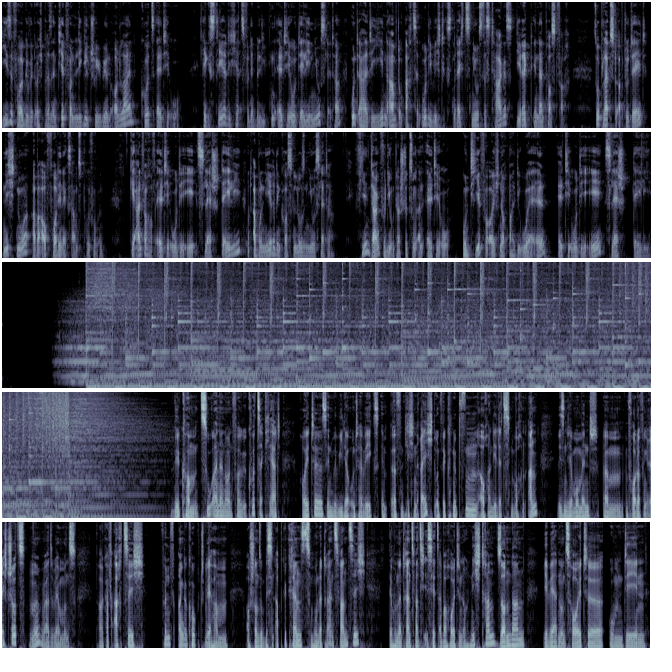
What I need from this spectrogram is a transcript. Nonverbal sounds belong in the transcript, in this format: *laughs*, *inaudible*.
Diese Folge wird euch präsentiert von Legal Tribune Online, kurz LTO. Registriere dich jetzt für den beliebten LTO Daily Newsletter und erhalte jeden Abend um 18 Uhr die wichtigsten Rechtsnews des Tages direkt in dein Postfach. So bleibst du up to date, nicht nur, aber auch vor den Examsprüfungen. Geh einfach auf lto.de/slash daily und abonniere den kostenlosen Newsletter. Vielen Dank für die Unterstützung an LTO. Und hier für euch nochmal die URL lto.de/slash Willkommen zu einer neuen Folge Kurzerklärt. Heute sind wir wieder unterwegs im öffentlichen Recht und wir knüpfen auch an die letzten Wochen an. Wir sind ja im Moment ähm, im vorläufigen Rechtsschutz. Ne? Also wir haben uns Paragraph 80 5 angeguckt. Wir haben auch schon so ein bisschen abgegrenzt zum 123. Der 123 ist jetzt aber heute noch nicht dran, sondern wir werden uns heute um den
